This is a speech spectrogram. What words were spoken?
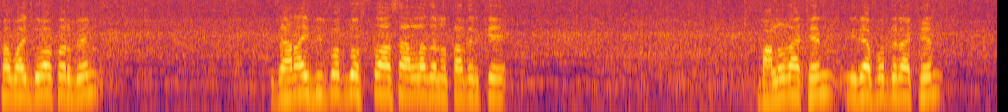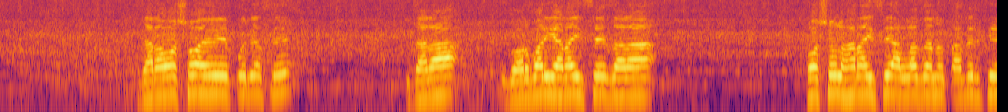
সবাই দোয়া করবেন। যারাই বিপদগ্রস্ত আছে, আল্লাহ যেন তাদেরকে ভালো রাখেন, নিরাপদে রাখেন। যারা অসহায় হয়ে পড়ে আছে, যারা ঘরবাড়ি হারাইছে, যারা ফসল হারাইছে, আল্লাহ যেন তাদেরকে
